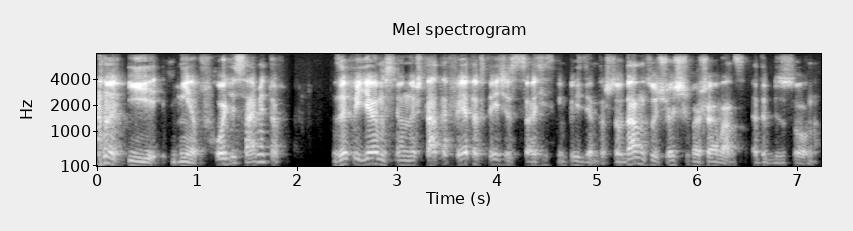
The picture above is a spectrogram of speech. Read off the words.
и не в ходе саммитов за пределами Соединенных Штатов, и это встреча с российским президентом, что в данном случае очень большой аванс, это безусловно.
